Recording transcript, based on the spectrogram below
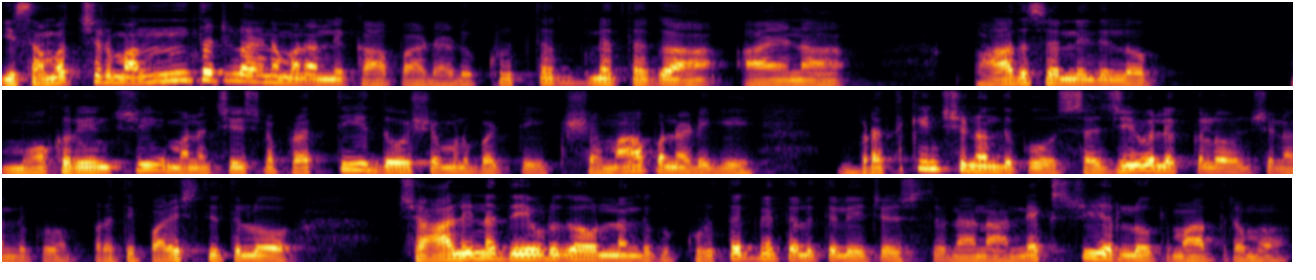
ఈ సంవత్సరం అంతటిలో ఆయన మనల్ని కాపాడాడు. కృతజ్ఞతగా ఆయన పాద సన్నిధిలో మోకరించి మనం చేసిన ప్రతి దోషమును బట్టి క్షమాపణ అడిగి బ్రతికించినందుకు సజీవ లెక్కలో ఉంచినందుకు ప్రతి పరిస్థితిలో చాలిన దేవుడిగా ఉన్నందుకు కృతజ్ఞతలు తెలియజేస్తున్నాను నెక్స్ట్ ఇయర్లోకి మాత్రము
